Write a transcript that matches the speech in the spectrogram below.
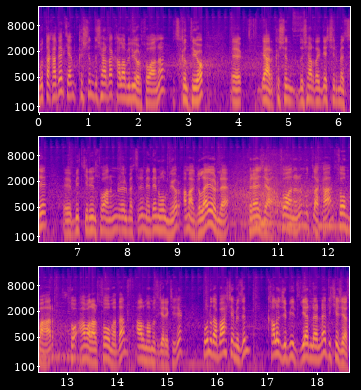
mutlaka derken kışın dışarıda kalabiliyor soğanı. Sıkıntı yok. Eee, yani kışın dışarıda geçirmesi e, bitkinin soğanının ölmesine neden olmuyor. Ama glayörle frezya soğanını mutlaka sonbahar so- havalar soğumadan almamız gerekecek. Bunu da bahçemizin kalıcı bir yerlerine dikeceğiz.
